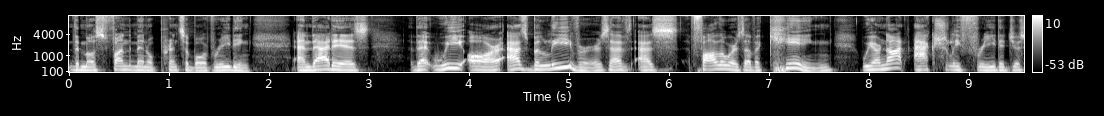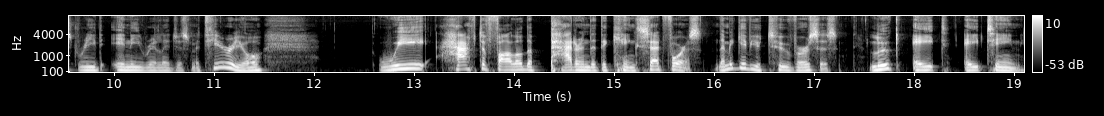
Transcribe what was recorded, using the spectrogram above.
the most fundamental principle of reading, and that is that we are, as believers, as, as followers of a king, we are not actually free to just read any religious material. we have to follow the pattern that the king set for us. Let me give you two verses. Luke 8 18.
